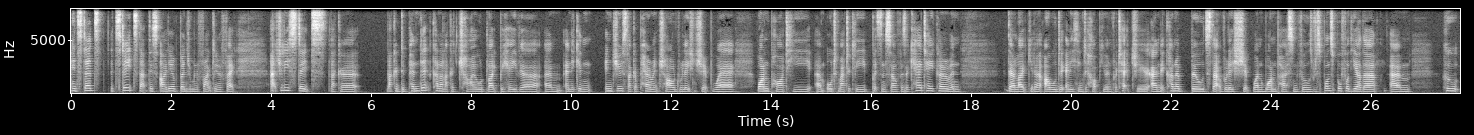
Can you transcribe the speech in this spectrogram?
instead it states that this idea of Benjamin Franklin effect actually states like a like a dependent kind of like a childlike behavior um, and it can induce like a parent child relationship where one party um, automatically puts themselves as a caretaker and they're like, you know, I will do anything to help you and protect you. And it kind of builds that relationship when one person feels responsible for the other, um, who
